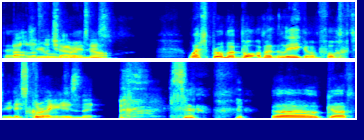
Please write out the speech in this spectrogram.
they're Battle of the due and we're Charities. not. West Brom are bottom of the league on fourteen. it's great, isn't it? Oh god,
